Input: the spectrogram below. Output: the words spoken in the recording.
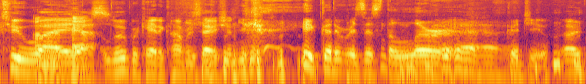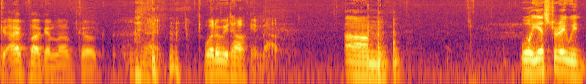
to I'm gonna uh, pass. lubricate a conversation. you couldn't resist the lure, could you? I, I fucking love Coke. All right. What are we talking about? Um, well, yesterday we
